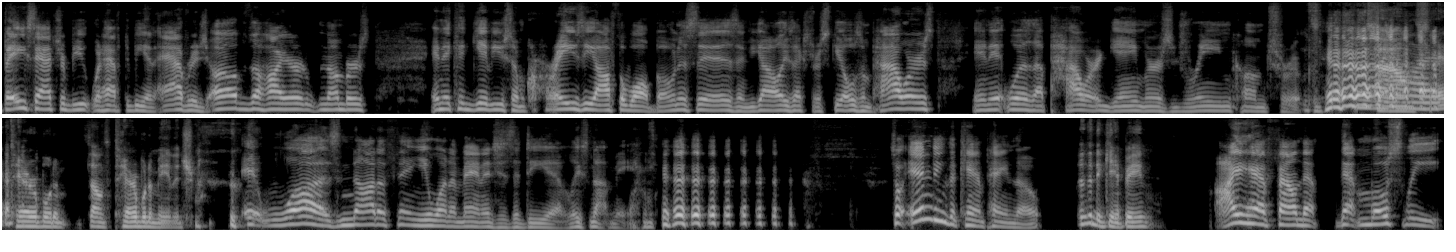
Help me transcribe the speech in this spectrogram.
base attribute would have to be an average of the higher numbers and it could give you some crazy off the wall bonuses and you got all these extra skills and powers and it was a power gamer's dream come true sounds terrible to sounds terrible to manage. it was not a thing you want to manage as a dm at least not me so ending the campaign though And then the campaign, I have found that that mostly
